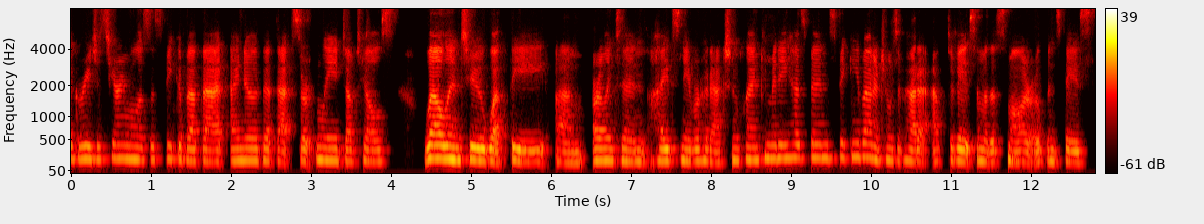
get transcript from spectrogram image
agree, just hearing Melissa speak about that, I know that that certainly dovetails well into what the um, Arlington Heights Neighborhood Action Plan Committee has been speaking about in terms of how to activate some of the smaller open space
